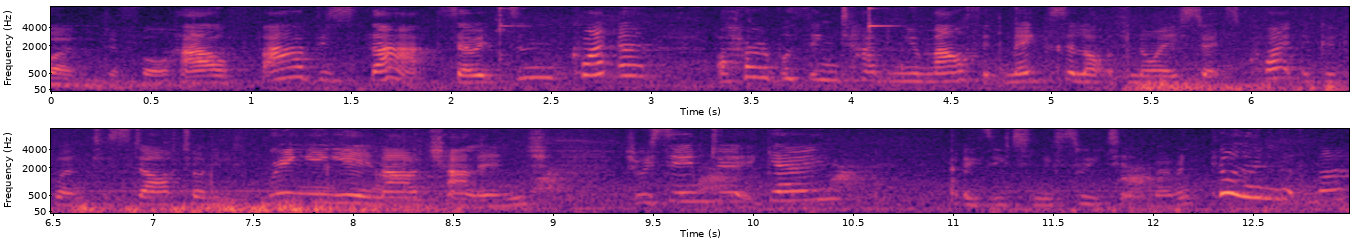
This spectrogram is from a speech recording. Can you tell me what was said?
Wonderful. How fab is that? So it's um, quite a, a horrible thing to have in your mouth. It makes a lot of noise, so it's quite a good one to start on. He's bringing in our challenge. Shall we see him do it again? He's eating his sweetie at the moment. Come on look, man.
